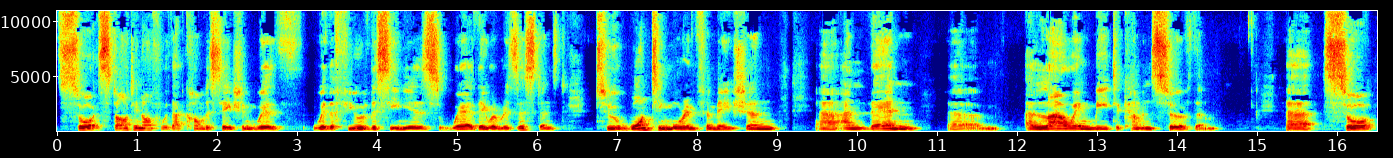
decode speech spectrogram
so starting off with that conversation with with a few of the seniors where they were resistant to wanting more information uh, and then um, allowing me to come and serve them. Uh, so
